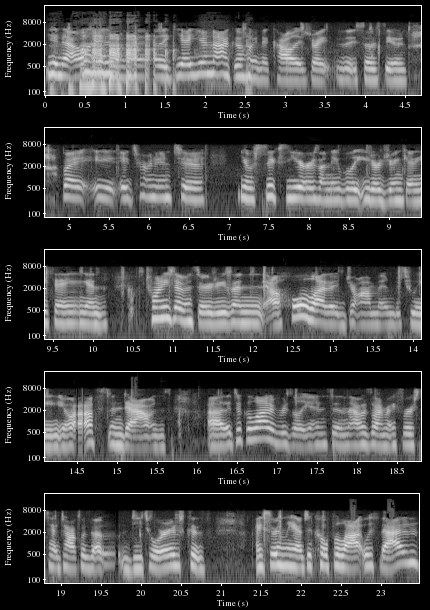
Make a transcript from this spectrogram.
you know? like, yeah, you're not going to college right so soon. But it, it turned into, you know, six years unable to eat or drink anything and 27 surgeries and a whole lot of drama in between, you know, ups and downs. Uh, it took a lot of resilience, and that was why my first TED talk was about detours because I certainly had to cope a lot with that. And,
